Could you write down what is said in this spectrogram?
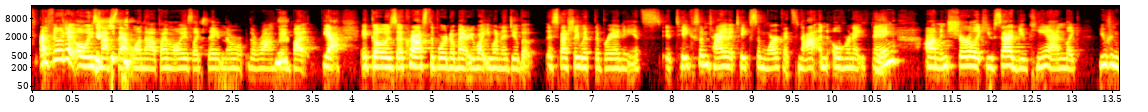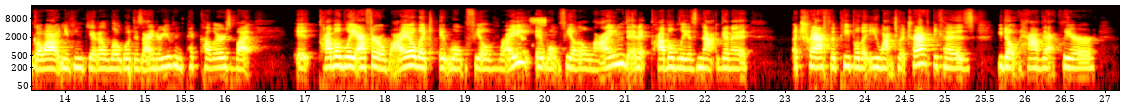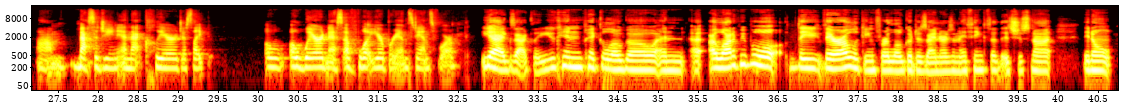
I feel like I always mess that one up. I'm always like saying the, the wrong thing, but yeah, it goes across the board no matter what you want to do. But especially with the branding, it's it takes some time, it takes some work. It's not an overnight thing. Um, and sure, like you said, you can like you can go out and you can get a logo designer, you can pick colors, but it probably after a while like it won't feel right yes. it won't feel aligned and it probably is not going to attract the people that you want to attract because you don't have that clear um, messaging and that clear just like a- awareness of what your brand stands for yeah exactly you can pick a logo and a, a lot of people they they are looking for logo designers and i think that it's just not they don't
